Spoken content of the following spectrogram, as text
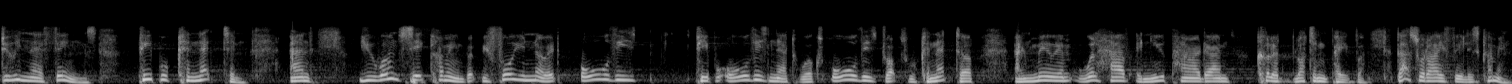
doing their things, people connecting. And you won't see it coming, but before you know it, all these people, all these networks, all these drops will connect up, and Miriam will have a new paradigm colored blotting paper. That's what I feel is coming.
